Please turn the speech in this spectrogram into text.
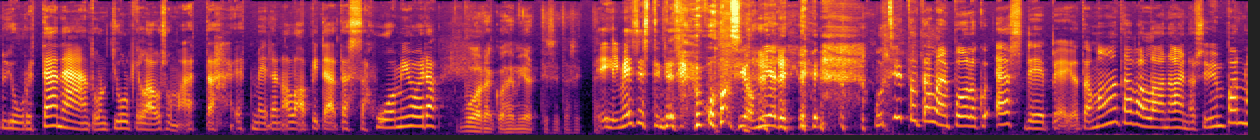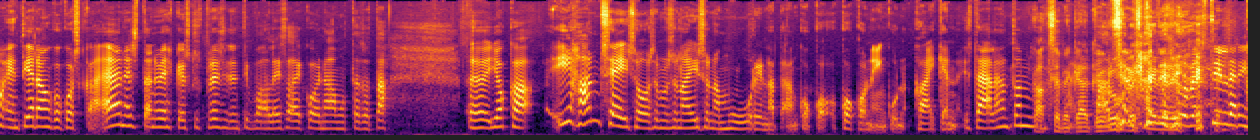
juuri tänään tullut julkilausuma, että, että meidän alaa pitää tässä huomioida. Vuodenko he mietti sitä sitten? Ilmeisesti nyt vuosi on mietitty. Mutta sitten on tällainen puolue kuin SDP, jota mä oon tavallaan aina sympannut. En tiedä, onko koskaan äänestänyt, ehkä joskus presidentinvaaleissa aikoinaan, mutta tota, joka ihan seisoo semmoisena isona muurina tämän koko, koko niin kuin kaiken. Täällähän on... Katsemme kääntyy Ruben Stillerin.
